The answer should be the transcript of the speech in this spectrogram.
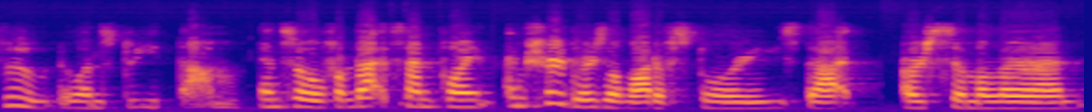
food wants to eat them. And so from that standpoint i'm sure there's a lot of stories that are similar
